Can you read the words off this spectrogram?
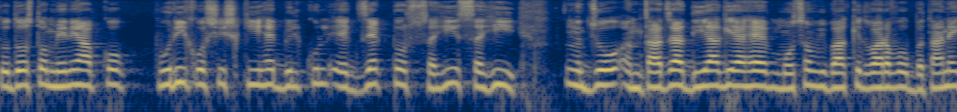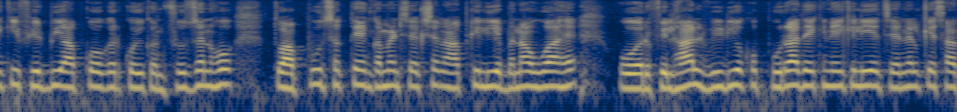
तो दोस्तों, मैंने आपको पूरी कोशिश की है, बिल्कुल एग्जैक्ट और सही सही जो अंदाज़ा दिया गया है मौसम विभाग के द्वारा वो बताने की। फिर भी आपको अगर कोई कन्फ्यूज़न हो तो आप पूछ सकते हैं कमेंट सेक्शन आपके लिए बना हुआ है। और फ़िलहाल वीडियो को पूरा देखने के लिए चैनल के साथ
